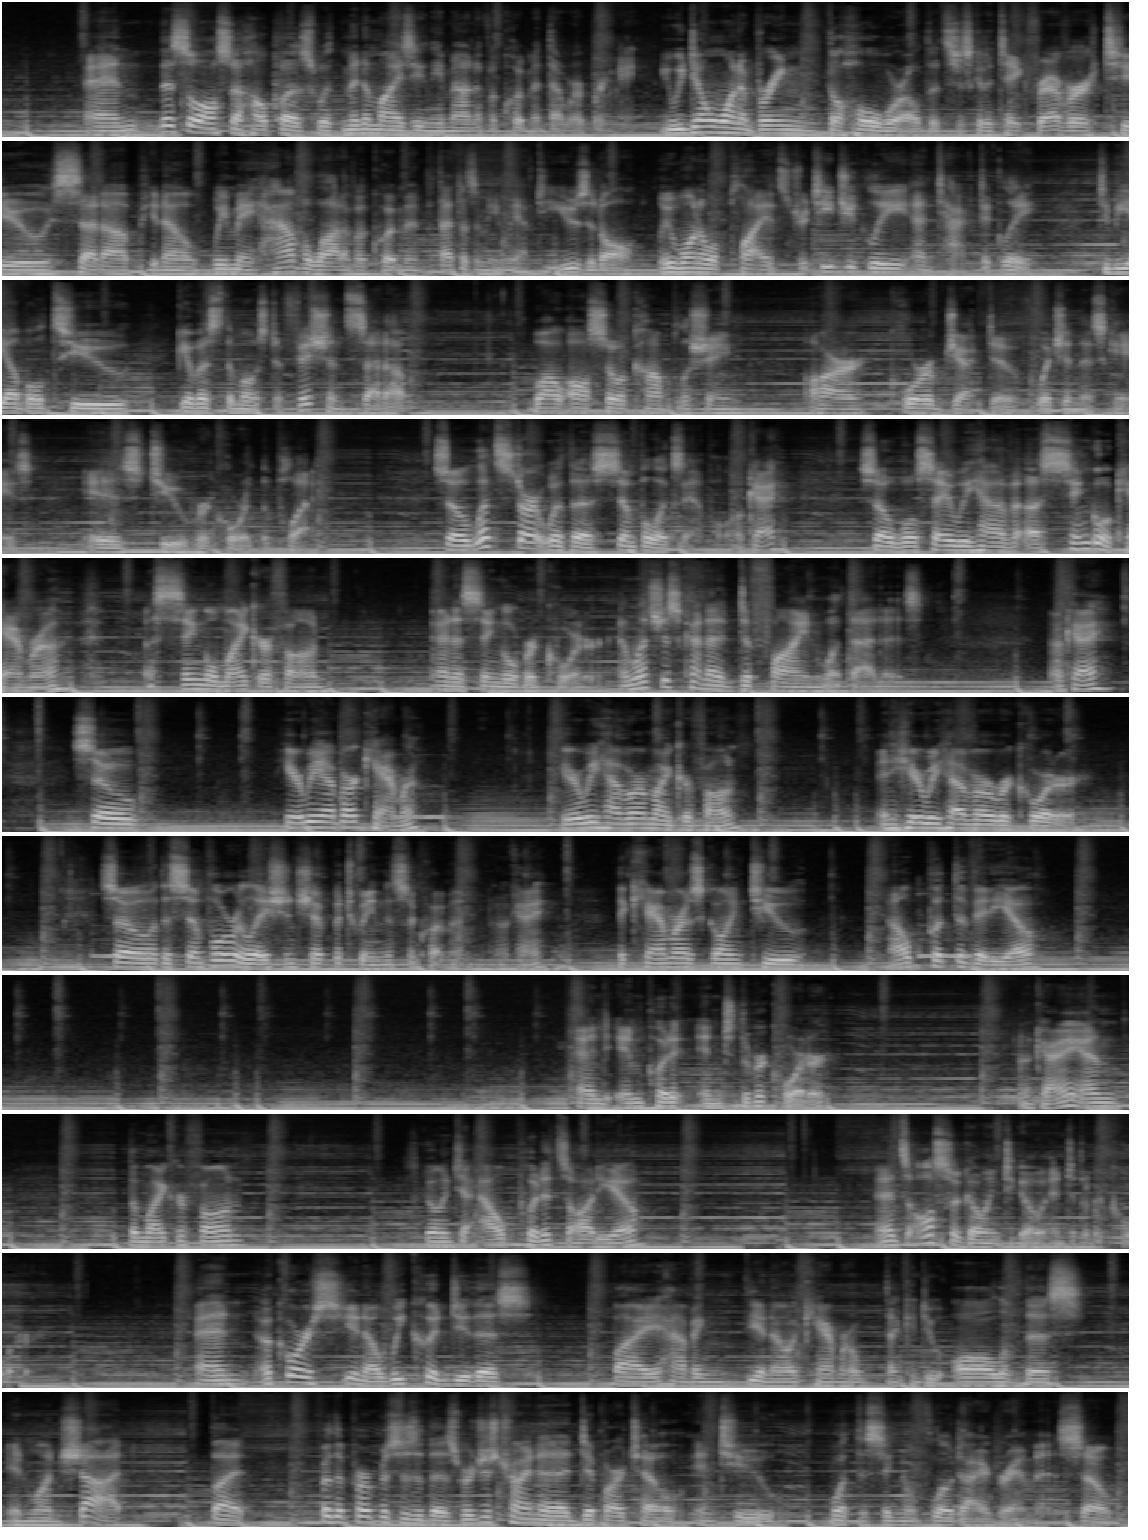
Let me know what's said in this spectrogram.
And this will also help us with minimizing the amount of equipment that we're bringing. We don't want to bring the whole world. It's just going to take forever to set up. You know, we may have a lot of equipment, but that doesn't mean we have to use it all. We want to apply it strategically and tactically to be able to give us the most efficient setup while also accomplishing our core objective, which in this case is to record the play. So let's start with a simple example, okay? So we'll say we have a single camera, a single microphone, and a single recorder. And let's just kind of define what that is. Okay? So here we have our camera, here we have our microphone, and here we have our recorder. So the simple relationship between this equipment, okay? The camera is going to output the video and input it into the recorder. Okay, and the microphone is going to output its audio and it's also going to go into the recorder. And of course, you know, we could do this by having, you know, a camera that can do all of this in one shot, but for the purposes of this, we're just trying to dip our toe into what the signal flow diagram is. So,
